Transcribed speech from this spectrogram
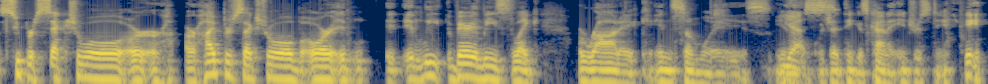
super sexual or, or, or hypersexual, or at, at least very least like erotic in some ways. yes, know, which I think is kind of interesting.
